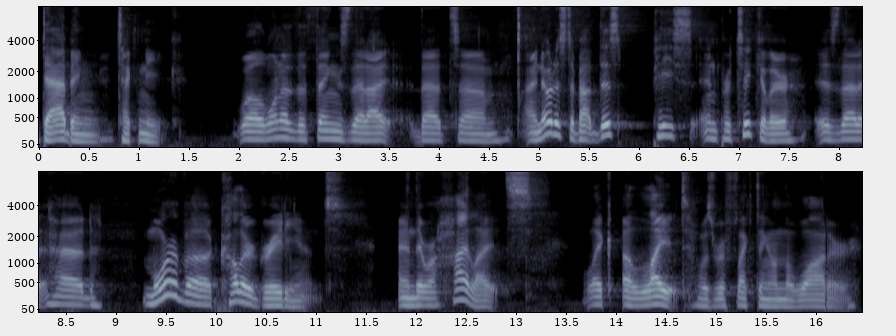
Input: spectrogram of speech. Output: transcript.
dabbing technique. Well, one of the things that I that um, I noticed about this piece in particular is that it had more of a color gradient, and there were highlights like a light was reflecting on the water.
